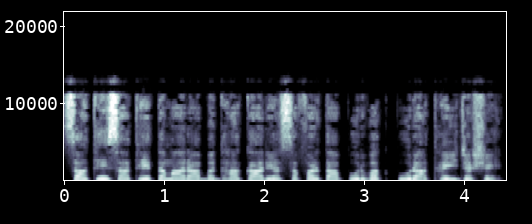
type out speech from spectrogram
સાથે સાથે તમારા બધા કાર્ય સફળતાપૂર્વક પૂરા થઈ જશે.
